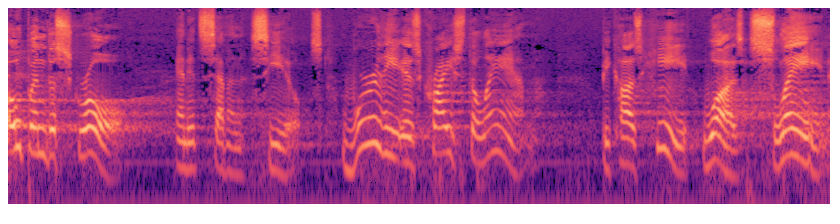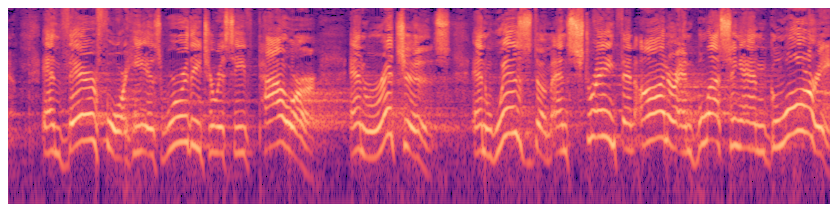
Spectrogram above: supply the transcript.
open the scroll and its seven seals. Worthy is Christ the Lamb because he was slain. And therefore he is worthy to receive power and riches and wisdom and strength and honor and blessing and glory.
